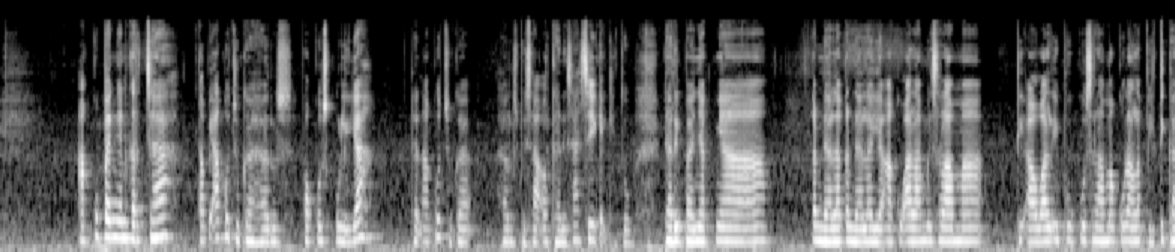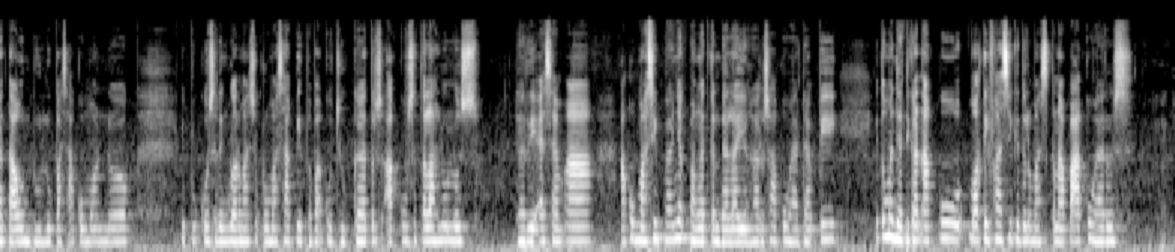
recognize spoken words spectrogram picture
Aku pengen kerja tapi aku juga harus fokus kuliah dan aku juga harus bisa organisasi kayak gitu dari banyaknya kendala-kendala yang aku alami selama di awal ibuku selama kurang lebih tiga tahun dulu pas aku mondok. Ibuku sering keluar masuk rumah sakit bapakku juga. Terus aku setelah lulus dari SMA aku masih banyak banget kendala yang harus aku hadapi. Itu menjadikan aku motivasi gitu loh mas. Kenapa aku harus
